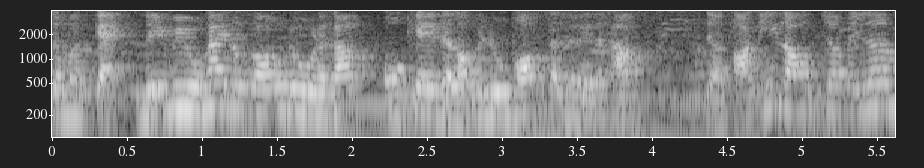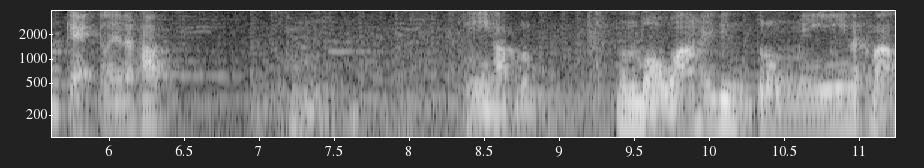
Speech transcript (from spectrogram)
จะมาแกะรีวิวให้น้องๆดูนะครับโอเค เดี๋ยวเราไปดูพร้อมกันเลยนะครับ เดี๋ยวตอนนี้เราจะไปเริ่มแกะกันเลยนะครับนี่ครับมัน มันบอกว่าให้ดึงตรงนี้นะครับ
